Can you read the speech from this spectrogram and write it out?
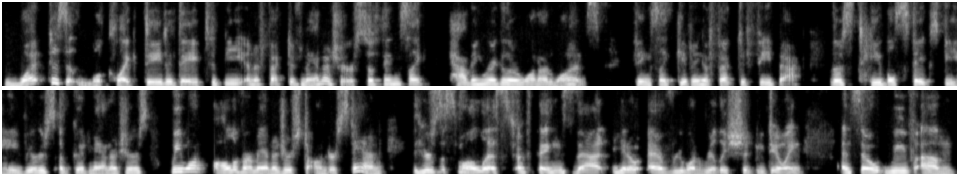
what does it look like day to day to be an effective manager? So things like having regular one-on-ones things like giving effective feedback those table stakes behaviors of good managers. We want all of our managers to understand here's a small list of things that you know everyone really should be doing. And so we've um,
